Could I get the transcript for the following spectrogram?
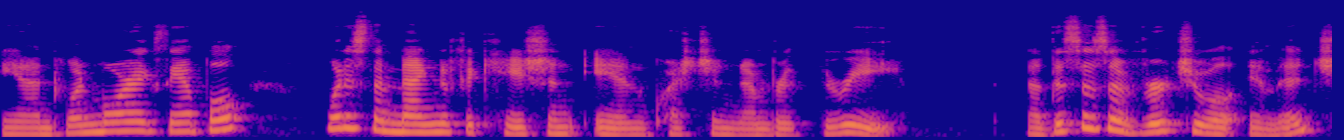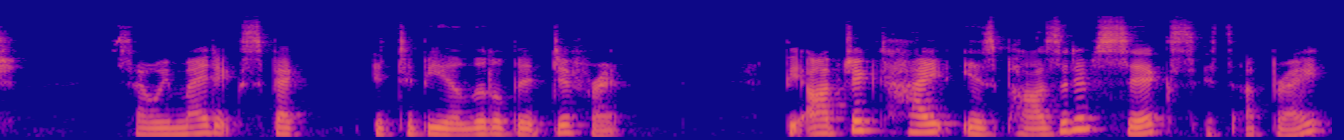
And one more example, what is the magnification in question number three? Now this is a virtual image, so we might expect it to be a little bit different. The object height is positive 6, it's upright.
